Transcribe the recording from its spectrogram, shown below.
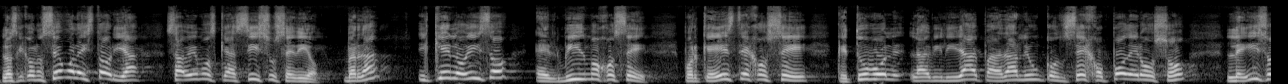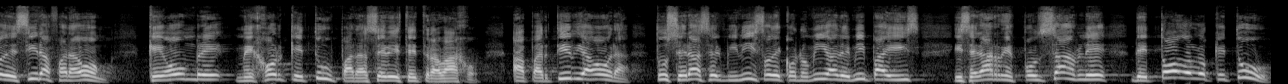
Los que conocemos la historia sabemos que así sucedió, ¿verdad? ¿Y quién lo hizo? El mismo José. Porque este José, que tuvo la habilidad para darle un consejo poderoso, le hizo decir a Faraón, qué hombre mejor que tú para hacer este trabajo. A partir de ahora, tú serás el ministro de Economía de mi país y serás responsable de todo lo que tú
